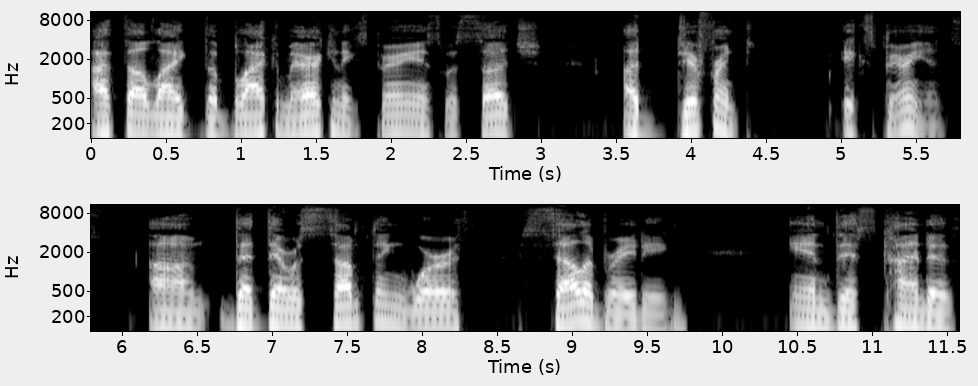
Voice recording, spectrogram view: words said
I felt like the Black American experience was such a different experience um, that there was something worth celebrating in this kind of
